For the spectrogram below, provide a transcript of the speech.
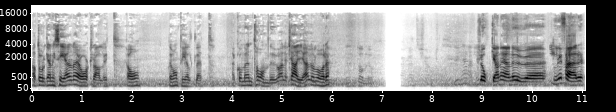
att organisera det här artrallyt, ja, det var inte helt lätt. Här kommer en tamduva eller kaja eller vad var det? Klockan är nu eh, ungefär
